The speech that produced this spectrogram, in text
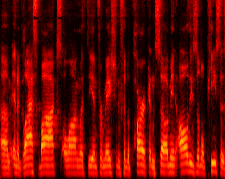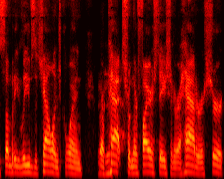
um, in a glass box along with the information for the park. And so, I mean, all these little pieces. Somebody leaves a challenge coin or mm-hmm. a patch from their fire station or a hat or a shirt.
